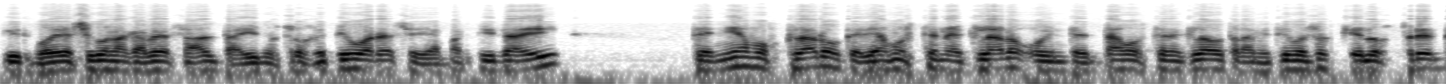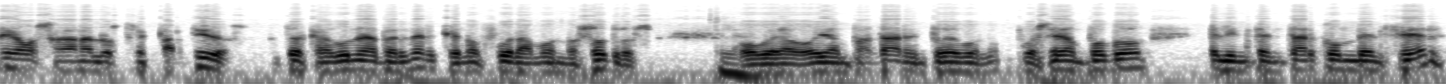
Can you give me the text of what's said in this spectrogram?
y podías ir con la cabeza alta. Y nuestro objetivo era ese y a partir de ahí teníamos claro, queríamos tener claro o intentamos tener claro, transmitimos eso, que los tres no íbamos a ganar los tres partidos. Entonces que alguno iba a perder, que no fuéramos nosotros, o, a empatar. Entonces, bueno, pues era un poco el intentar convencer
